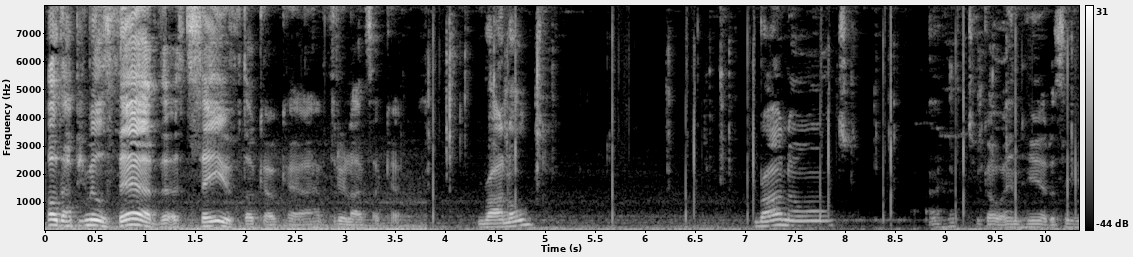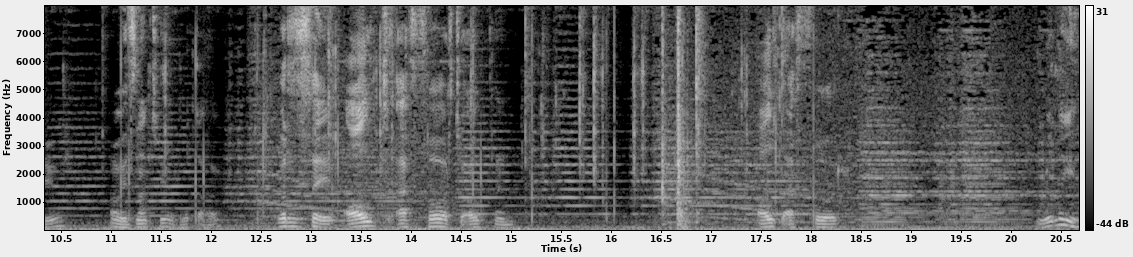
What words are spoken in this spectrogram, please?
Oh, the Happy Meal is there. It's saved. Okay, okay. I have three lives. Okay. Ronald. Ronald. I have to go in here. Is he here? Oh, he's not here. What the heck? What does it say? Alt F4 to open. Alt F4. Really?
